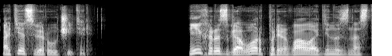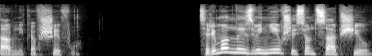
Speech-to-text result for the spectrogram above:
отец-вероучитель. Их разговор прервал один из наставников Шифу. Церемонно извинившись, он сообщил,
